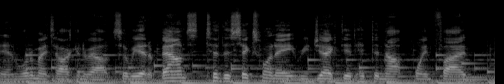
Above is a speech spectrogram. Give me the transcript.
and what am I talking about? So we had a bounce to the 618, rejected, hit the 0.5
